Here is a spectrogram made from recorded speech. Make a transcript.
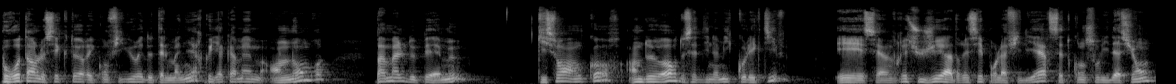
Pour autant, le secteur est configuré de telle manière qu'il y a quand même en nombre pas mal de PME qui sont encore en dehors de cette dynamique collective et c'est un vrai sujet à adresser pour la filière, cette consolidation.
